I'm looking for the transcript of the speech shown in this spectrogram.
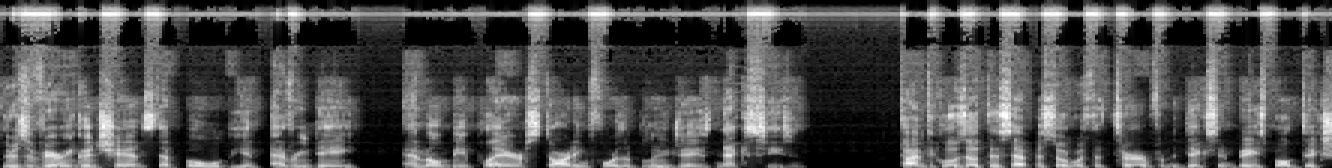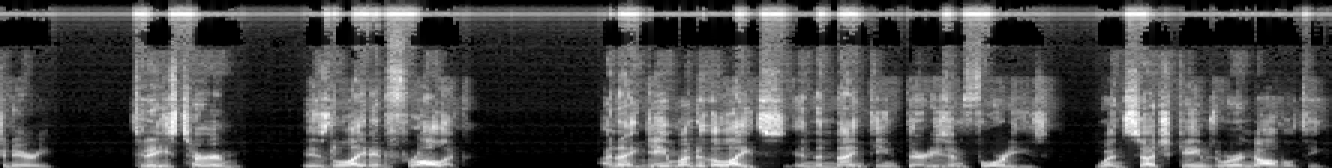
There's a very good chance that Bo will be an everyday MLB player starting for the Blue Jays next season. Time to close out this episode with a term from the Dickson Baseball Dictionary. Today's term is lighted frolic, a night game under the lights in the 1930s and 40s when such games were a novelty.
